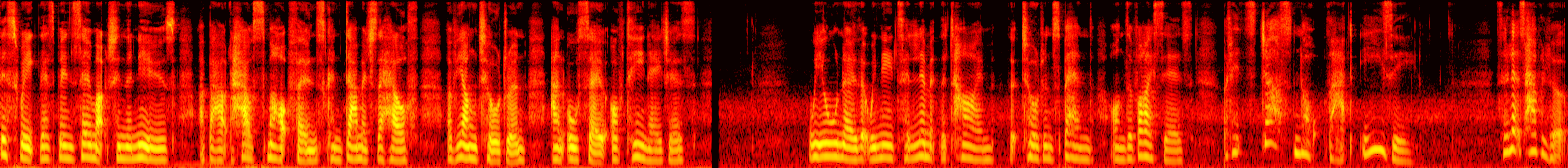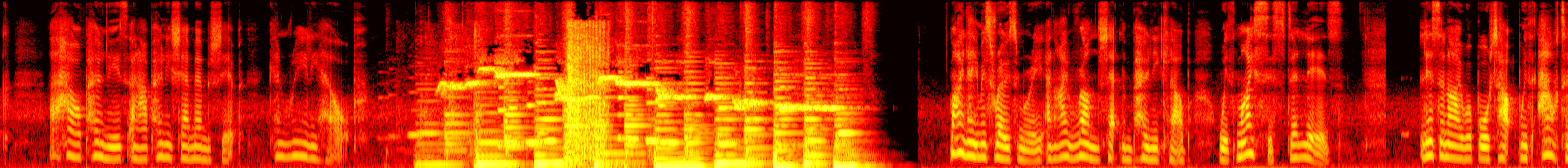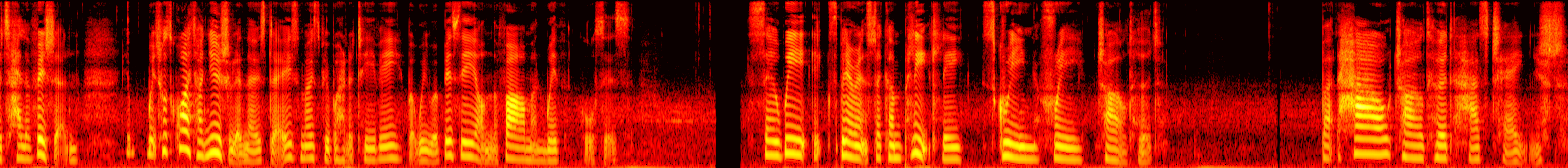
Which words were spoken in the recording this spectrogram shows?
This week there's been so much in the news about how smartphones can damage the health of young children and also of teenagers. We all know that we need to limit the time that children spend on devices, but it's just not that easy. So let's have a look at how ponies and our Pony Share membership can really help. My name is Rosemary and I run Shetland Pony Club with my sister Liz. Liz and I were brought up without a television, which was quite unusual in those days. Most people had a TV, but we were busy on the farm and with horses. So we experienced a completely screen free childhood. But how childhood has changed.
